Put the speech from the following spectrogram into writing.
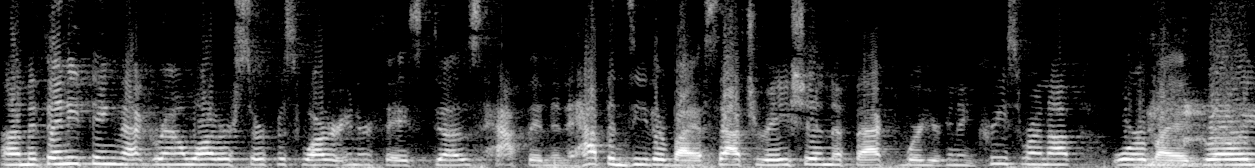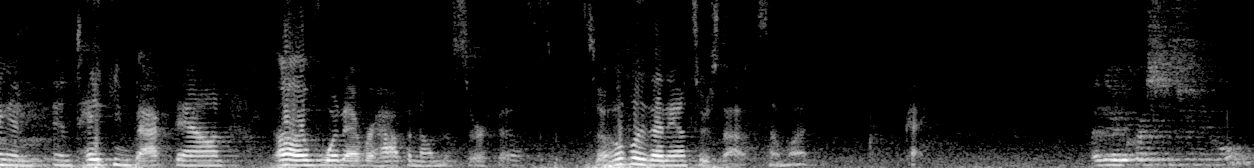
Um, if anything, that groundwater surface water interface does happen, and it happens either by a saturation effect where you're going to increase runoff or by a growing and, and taking back down of whatever happened on the surface. So hopefully that answers that somewhat. Okay. Are there questions for Nichole?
